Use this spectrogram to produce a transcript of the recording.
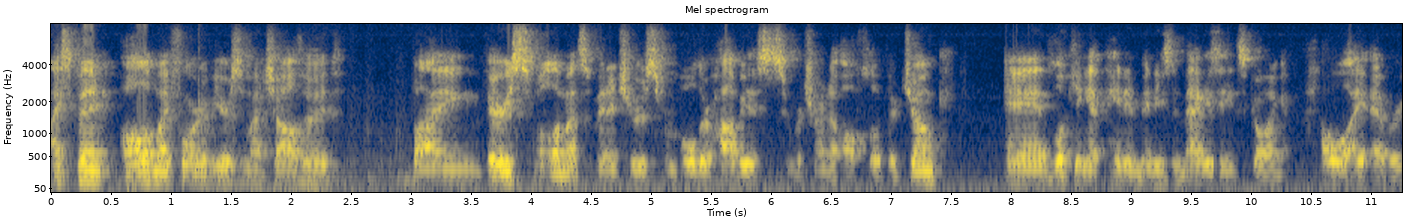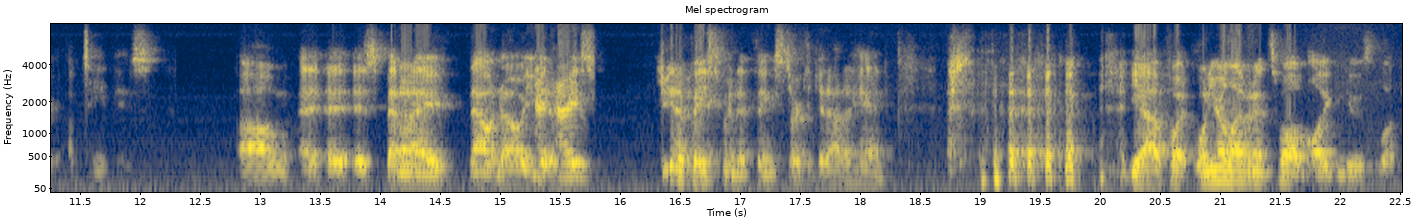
I spent all of my formative years of my childhood buying very small amounts of miniatures from older hobbyists who were trying to offload their junk and looking at painted minis and magazines going, how will I ever obtain these? Um, a- a- as Ben and I now know, you get, a I- I- basement, you get a basement and things start to get out of hand. yeah, but when you're 11 and 12, all you can do is look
